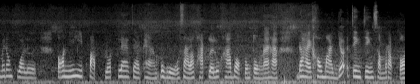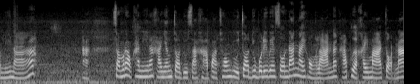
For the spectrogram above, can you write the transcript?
ไม่ต้องกลัวเลย ตอนนี้มีปรับรถแรกแจกแถม โอ้โห สารพัดเลยลูกค้าบอกตรงๆนะคะ ได้เข้ามาเยอะจริง ๆสำหรับตอนนี้นะ อะ สำหรับคันนี้นะคะ ยังจอดอยู่สาขาปากช่องอยู่จอดอยู่บริเวณโซนด้านในของร้านนะคะ เผื่อใครมาจอดหน้า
